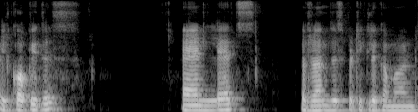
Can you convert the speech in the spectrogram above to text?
I'll copy this. And let's run this particular command.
